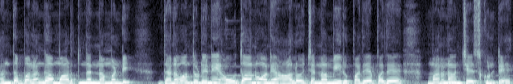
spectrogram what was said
అంత బలంగా మారుతుందని నమ్మండి. ధనవంతుడిని అవుతాను అనే ఆలోచన మీరు పదే పదే మననం చేసుకుంటే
